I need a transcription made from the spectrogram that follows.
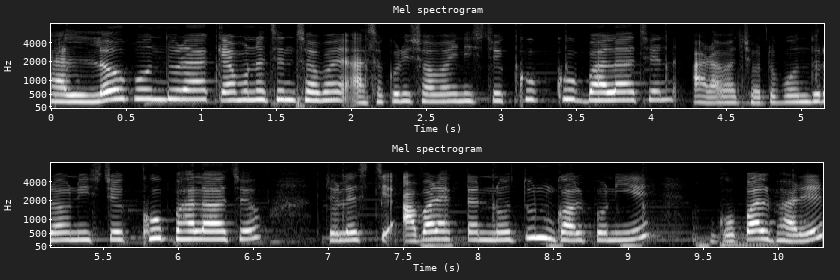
হ্যালো বন্ধুরা, কেমন আছেন সবাই? আশা করি সবাই নিশ্চয়ই খুব খুব ভালো আছেন, আর আমার ছোট বন্ধুরাও নিশ্চয়ই খুব ভালো আছো। চলে এসছি আবার একটা নতুন গল্প নিয়ে গোপাল ভাঁড়ের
